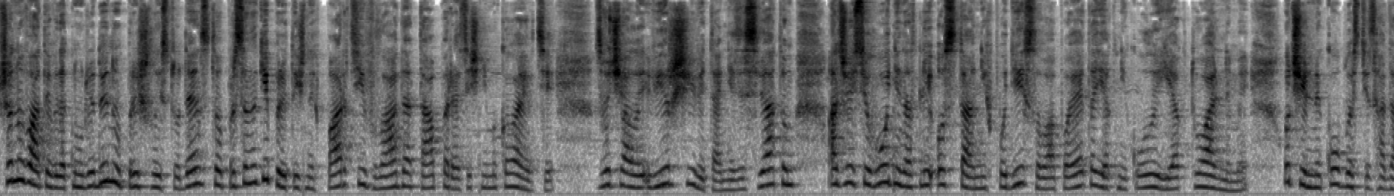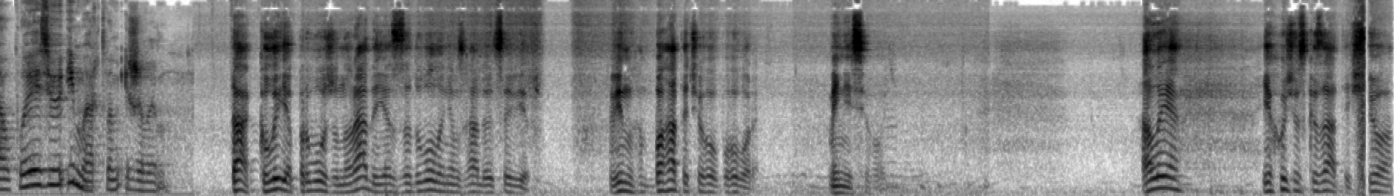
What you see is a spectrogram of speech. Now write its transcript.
Вшанувати видатну людину прийшли студентство, представники політичних партій, влада та пересічні миколаївці. Звучали вірші, вітання зі святом, адже сьогодні на тлі останніх подій слова поета як ніколи є актуальними. Очільник області згадав поезію і мертвим, і живим. Так, коли я проводжу наради, я з задоволенням згадую цей вірш. Він багато чого поговорить мені сьогодні. Але я хочу сказати, що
